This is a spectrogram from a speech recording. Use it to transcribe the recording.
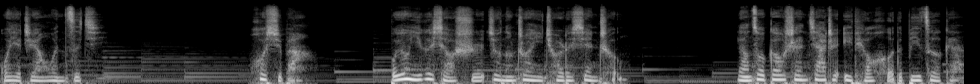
我也这样问自己。或许吧，不用一个小时就能转一圈的县城，两座高山夹着一条河的逼仄感，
